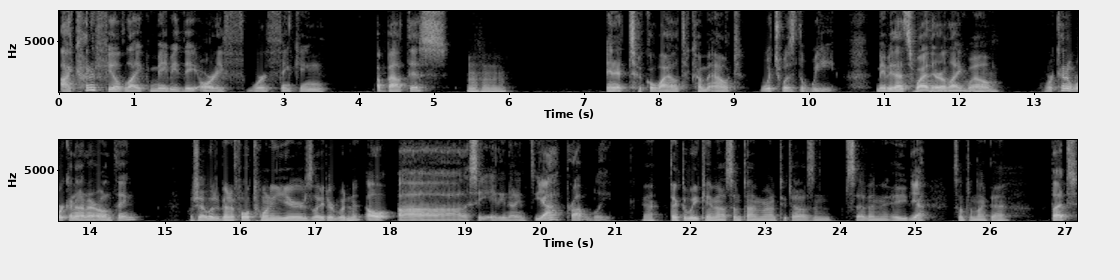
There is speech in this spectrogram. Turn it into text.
I kind of feel like maybe they already th- were thinking about this, Mm-hmm. and it took a while to come out, which was the Wii. Maybe that's why they're like, well, we're kind of working on our own thing. Which that would have been a full 20 years later, wouldn't it? Oh, uh, let's see, eighty nine. Yeah, probably. Yeah. I think the Wii came out sometime around 2007, 8, Yeah. something like that. But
